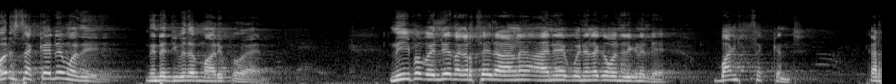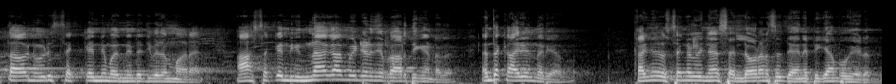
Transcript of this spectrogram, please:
ഒരു സെക്കൻഡ് മതി നിന്റെ ജീവിതം മാറിപ്പോകാൻ. നീ ഇപ്പോൾ വലിയ തകർച്ചയിലാണ് ആനയെ കുഞ്ഞിനൊക്കെ വന്നിരിക്കണില്ലേ? വൺ സെക്കൻഡ് കർത്താവിന് ഒരു സെക്കൻഡ് മതി നിന്റെ ജീവിതം മാറാൻ. ആ സെക്കൻഡ് ഇന്നാകാൻ വേണ്ടിയാണ് നീ പ്രാർത്ഥിക്കേണ്ടത്. എന്താ കാര്യം എന്നറിയാമോ കഴിഞ്ഞ ദിവസങ്ങളിൽ ഞാൻ സെന്റ് ലോറൻസ് ധ്യാനിപ്പിക്കാൻ പോകുമായിരുന്നു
